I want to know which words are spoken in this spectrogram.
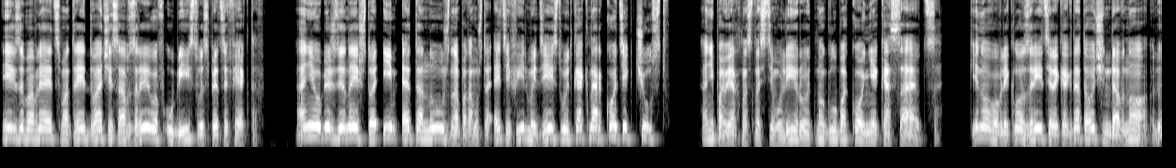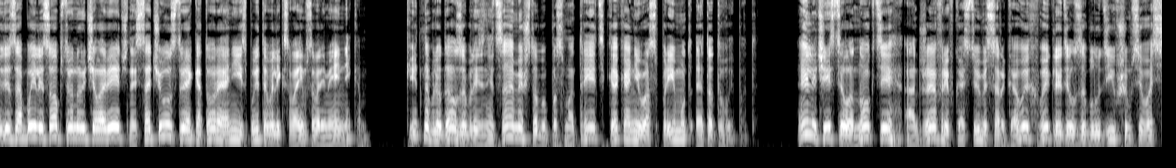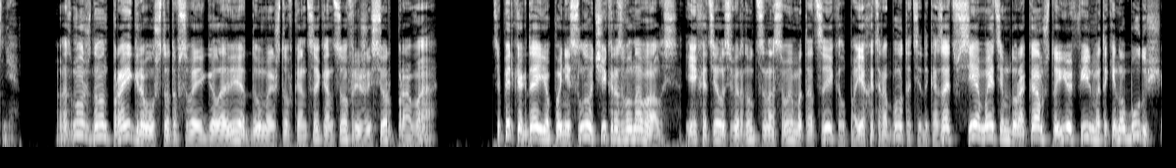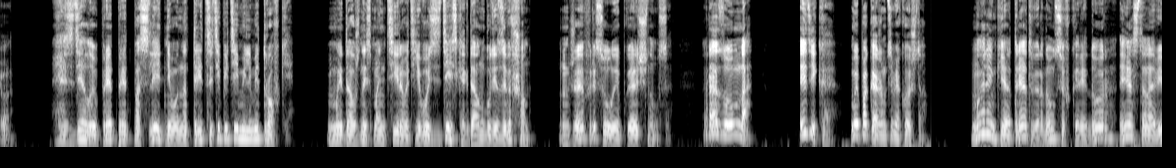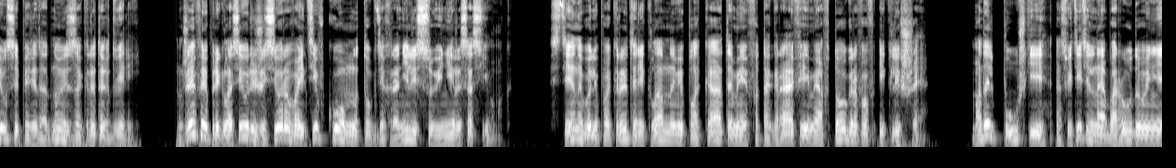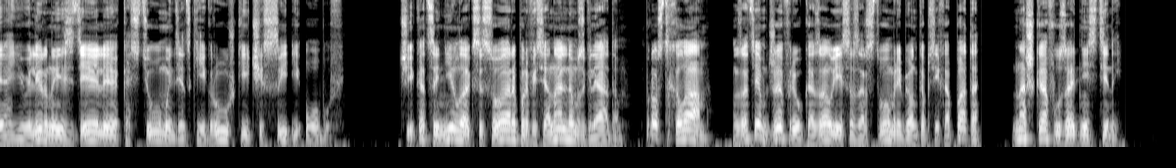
Их забавляет смотреть два часа взрывов, убийств и спецэффектов. Они убеждены, что им это нужно, потому что эти фильмы действуют как наркотик чувств. Они поверхностно стимулируют, но глубоко не касаются. Кино вовлекло зрителя когда-то очень давно. Люди забыли собственную человечность, сочувствие, которое они испытывали к своим современникам. Кит наблюдал за близнецами, чтобы посмотреть, как они воспримут этот выпад. Элли чистила ногти, а Джеффри в костюме сороковых выглядел заблудившимся во сне. Возможно, он проигрывал что-то в своей голове, думая, что в конце концов режиссер права. Теперь, когда ее понесло, Чик разволновалась. Ей хотелось вернуться на свой мотоцикл, поехать работать и доказать всем этим дуракам, что ее фильм — это кино будущего. «Я сделаю предпредпоследнего на 35-миллиметровке. Мы должны смонтировать его здесь, когда он будет завершен». Джеффри с улыбкой очнулся. «Разумно. Иди-ка, мы покажем тебе кое-что». Маленький отряд вернулся в коридор и остановился перед одной из закрытых дверей. Джеффри пригласил режиссера войти в комнату, где хранились сувениры со съемок. Стены были покрыты рекламными плакатами, фотографиями автографов и клише. Модель пушки, осветительное оборудование, ювелирные изделия, костюмы, детские игрушки, часы и обувь. Чик оценила аксессуары профессиональным взглядом. Просто хлам, Затем Джеффри указал ей с озорством ребенка-психопата на шкаф у задней стены.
